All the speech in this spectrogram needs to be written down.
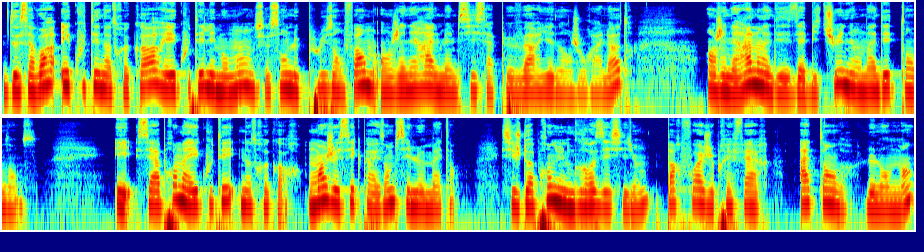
de savoir écouter notre corps et écouter les moments où on se sent le plus en forme en général, même si ça peut varier d'un jour à l'autre. En général, on a des habitudes et on a des tendances. Et c'est apprendre à écouter notre corps. Moi, je sais que par exemple, c'est le matin. Si je dois prendre une grosse décision, parfois je préfère attendre le lendemain,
